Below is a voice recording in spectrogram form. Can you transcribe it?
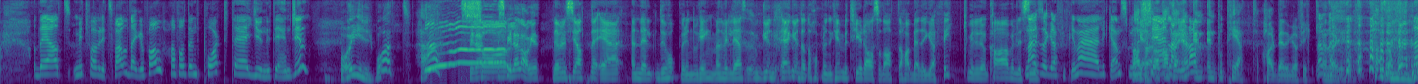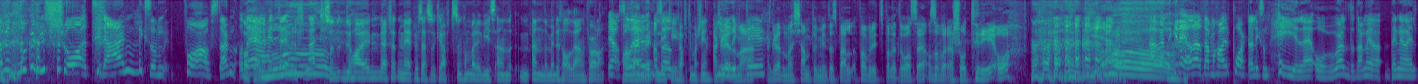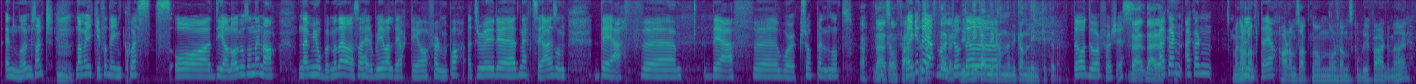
Og det er at mitt favorittspill, Daggerfall, har fått en port til Unity Engine. Oi, what? Hæ? Spillet er, spillet er laget Det vil si at det er en del Du hopper rundt omkring, men vil det, grunn, er grunnen til at du hopper rundt omkring, betyr det altså da at det har bedre grafikk? Vil, hva vil det si? Nei, så grafikken er likeens, men det Altså, skjer altså, lenger, da. en, en, en potet har bedre grafikk enn Daggerfall. Altså. Nei, men nå kan du se trærne liksom på avstand, og det okay. er helt revolusjonært. Så du, har rett og slett mer prosessorkraft som kan bare vise en, enda mer detaljer enn før? da Ja, På så det er- en altså- like kraftig maskin. Jeg gleder, meg, jeg gleder meg kjempemye til å spille favorittspillet til Åse, og så får jeg se tre òg. ja, men greia er at De har porta liksom hele Overworld. De er, jo- den er jo helt enorm. sant? Mm. De har ikke fått inn quests og dialog og sånn ennå, men de jobber med det, da, så dette blir veldig artig å følge med på. Jeg tror eh, nettsida er sånn DF eh, DF eh, Workshop eller noe sånt. Ja, det er sånn eller? Workshop, Vi, vi, kan, vi, kan, vi kan linke til det. det var Dwarf er Jeg kan, jeg kan Men har linke de, det, ja. har de sagt noe om når de skal bli ferdig med det her?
